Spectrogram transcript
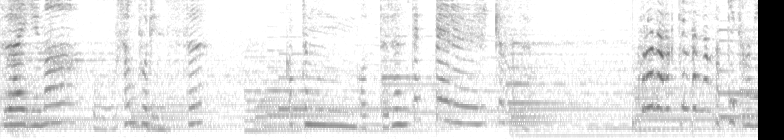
드라이기나 뭐 샴푸, 린스 같은 것들은 택배를 시켰어요. 코로나 확진 판정 받기 전에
